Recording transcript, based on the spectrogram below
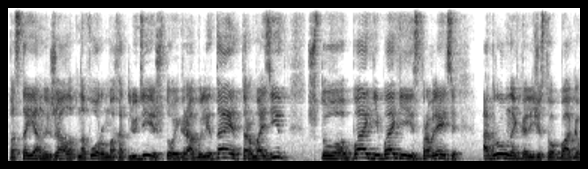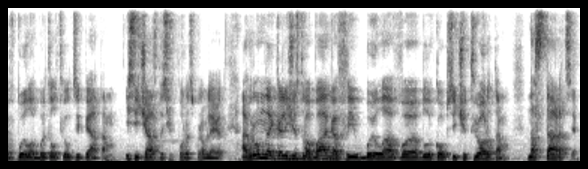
постоянных жалоб на форумах от людей, что игра вылетает, тормозит, что баги, баги, исправляйте. Огромное количество багов было в Battlefield 5, и сейчас до сих пор исправляют. Огромное количество багов и было в Black Ops 4 на старте.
